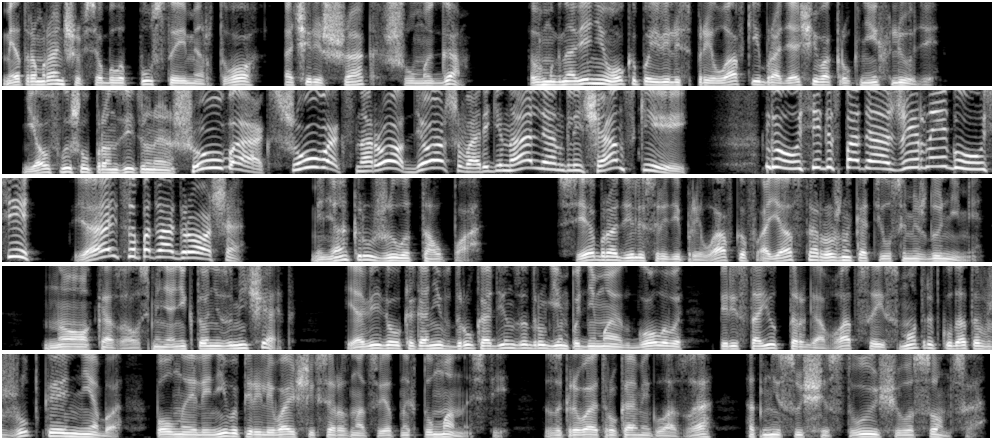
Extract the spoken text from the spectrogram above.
Метром раньше все было пусто и мертво, а через шаг — шум и гам. В мгновение ока появились прилавки и бродящие вокруг них люди я услышал пронзительное «Шувакс! Шувакс! Народ! Дешево! Оригинальный англичанский!» «Гуси, господа! Жирные гуси! Яйца по два гроша!» Меня окружила толпа. Все бродили среди прилавков, а я осторожно катился между ними. Но, казалось, меня никто не замечает. Я видел, как они вдруг один за другим поднимают головы, перестают торговаться и смотрят куда-то в жуткое небо, полное лениво переливающихся разноцветных туманностей, закрывают руками глаза от несуществующего солнца.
